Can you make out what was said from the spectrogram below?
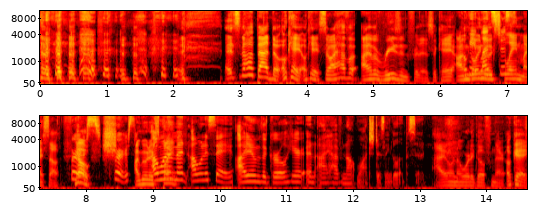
with you. it's not bad though. Okay, okay. So I have a I have a reason for this. Okay, I'm Okay, going to explain myself. first, no, shh, first, I'm going to I want to I want to say I am the girl here, and I have not watched a single episode. I don't know where to go from there. Okay,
